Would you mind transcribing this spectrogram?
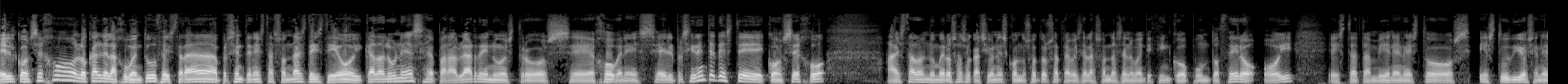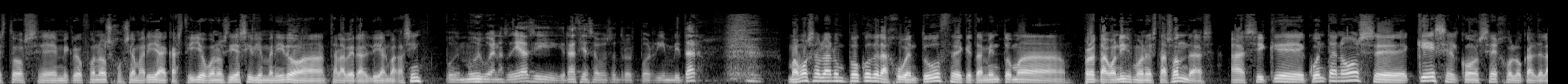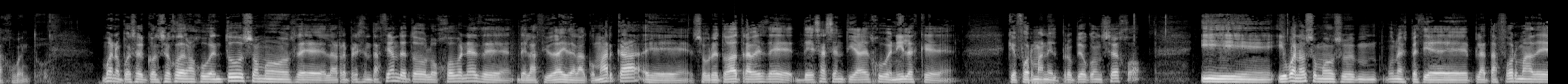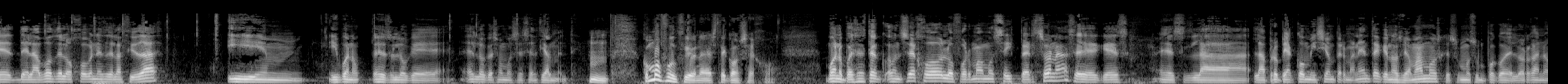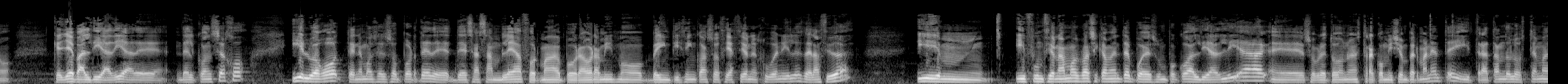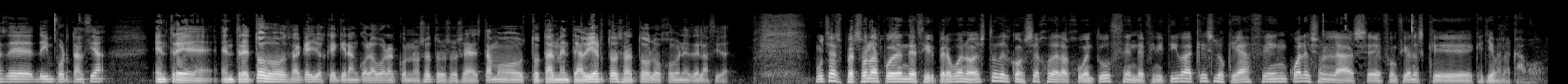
El Consejo Local de la Juventud estará presente en estas ondas desde hoy, cada lunes, eh, para hablar de nuestros eh, jóvenes. El presidente de este Consejo ha estado en numerosas ocasiones con nosotros a través de las ondas del 95.0. Hoy está también en estos estudios, en estos eh, micrófonos, José María Castillo. Buenos días y bienvenido a Talavera al Día, el magazine. Pues muy buenos días y gracias a vosotros por invitar. Vamos a hablar un poco de la juventud eh, que también toma protagonismo en estas ondas. Así que cuéntanos eh, qué es el Consejo Local de la Juventud. Bueno, pues el Consejo de la Juventud somos eh, la representación de todos los jóvenes de, la ciudad y de la comarca, sobre todo a través de, esas entidades juveniles que, forman el propio Consejo. Y, bueno, somos una especie de plataforma de, de la voz de los jóvenes de la ciudad y, y bueno, es lo que es lo que somos esencialmente. Hmm. ¿Cómo funciona este consejo? Bueno, pues este consejo lo formamos seis personas, eh, que es, es la, la, propia comisión permanente que nos llamamos, que somos un poco el órgano que lleva el día a día de, del consejo, y luego tenemos el soporte de, de, esa asamblea formada por ahora mismo 25 asociaciones juveniles de la ciudad, y, mm, y, funcionamos básicamente pues un poco al día a día, eh, sobre todo nuestra comisión permanente y tratando los temas de, de, importancia entre, entre todos aquellos que quieran colaborar con nosotros. O sea, estamos totalmente abiertos a todos los jóvenes de la ciudad. Muchas personas pueden decir, pero bueno, esto del Consejo de la Juventud, en definitiva, ¿qué es lo que hacen? ¿Cuáles son las eh, funciones que, que llevan a cabo?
